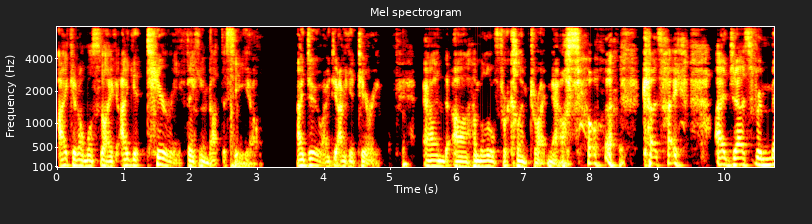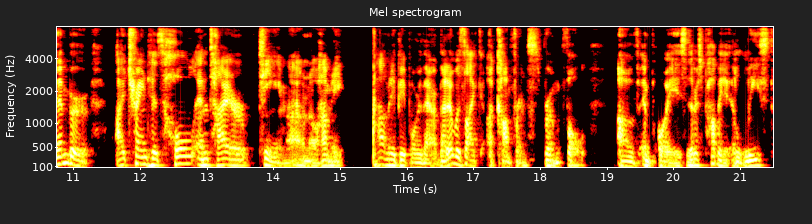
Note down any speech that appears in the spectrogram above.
I could almost like, I get teary thinking about the CEO. I do. I, do, I get teary and uh, I'm a little verklempt right now. So, because I, I just remember I trained his whole entire team. I don't know how many how many people were there, but it was like a conference room full of employees. There was probably at least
